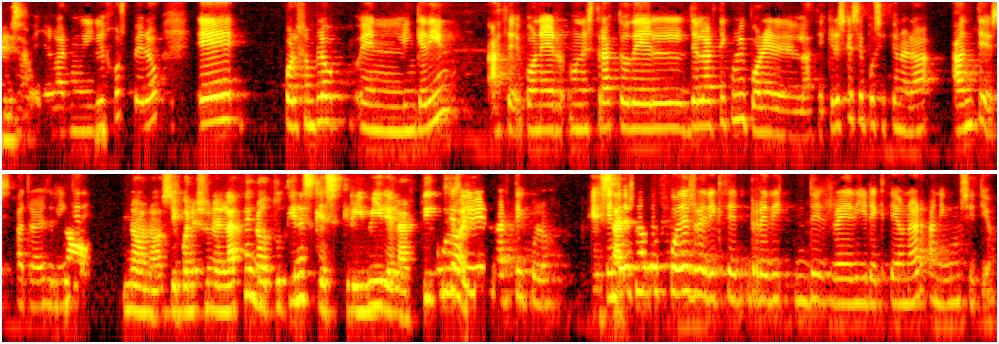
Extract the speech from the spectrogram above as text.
no voy a llegar muy lejos, pero, por ejemplo, en LinkedIn hace, poner un extracto del, artículo y poner el enlace. ¿Crees que se posicionará antes a través de LinkedIn? No, no, si pones un enlace, no, tú tienes que escribir el artículo. escribir el artículo. Entonces no te puedes redireccionar a ningún sitio.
